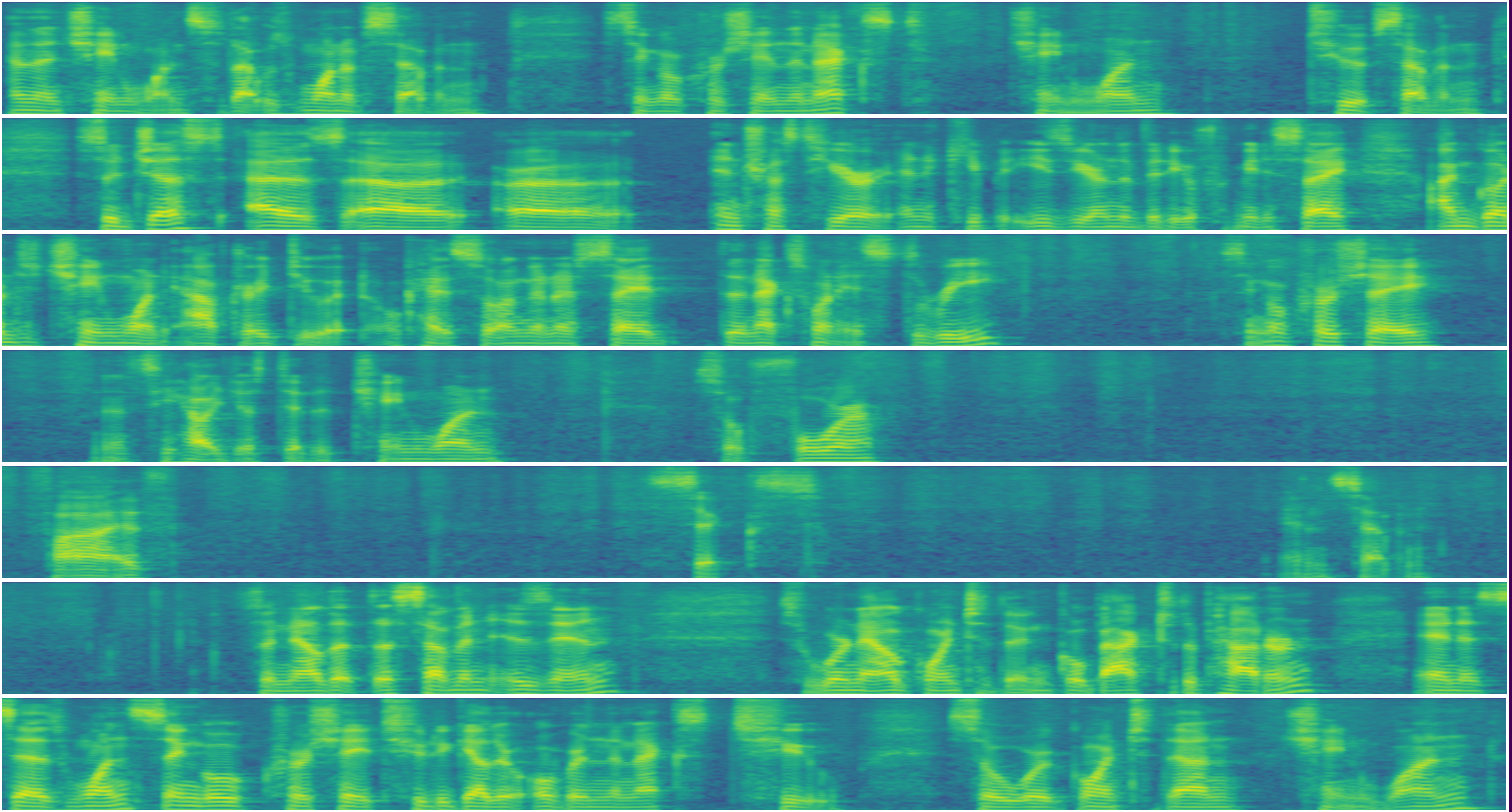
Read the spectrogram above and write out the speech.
and then chain one. So that was one of seven single crochet in the next chain one two of seven. So just as uh, uh, interest here and to keep it easier in the video for me to say I'm going to chain one after I do it okay? So I'm gonna say the next one is three single crochet and then see how I just did it. Chain one so four five six and seven. So now that the seven is in so we're now going to then go back to the pattern and it says one single crochet two together over in the next two. So we're going to then chain one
